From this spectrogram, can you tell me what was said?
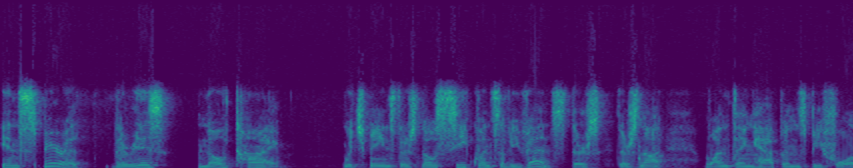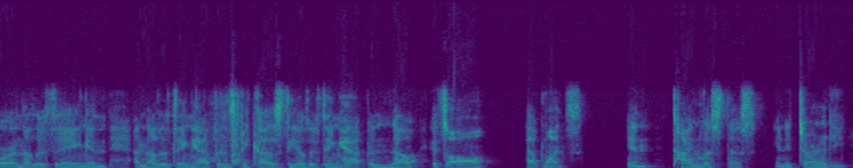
in spirit, there is no time, which means there's no sequence of events. There's, there's not one thing happens before another thing and another thing happens because the other thing happened. No, it's all at once. In timelessness, in eternity,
